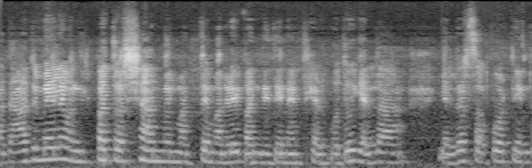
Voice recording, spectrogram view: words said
ಅದಾದ್ಮೇಲೆ ಒಂದು ಇಪ್ಪತ್ತು ವರ್ಷ ಆದಮೇಲೆ ಮತ್ತೆ ಮರಳಿ ಬಂದಿದ್ದೀನಿ ಅಂತ ಹೇಳ್ಬೋದು. ಎಲ್ಲ ಎಲ್ಲರ ಸಪೋರ್ಟಿಂದ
